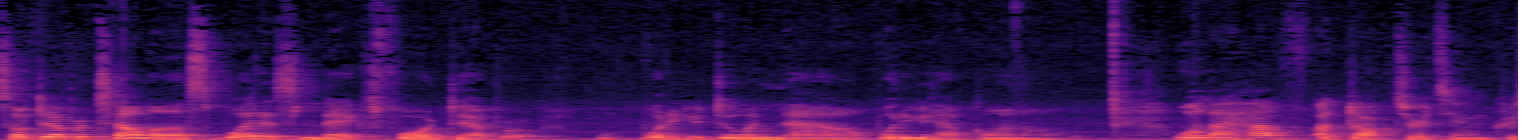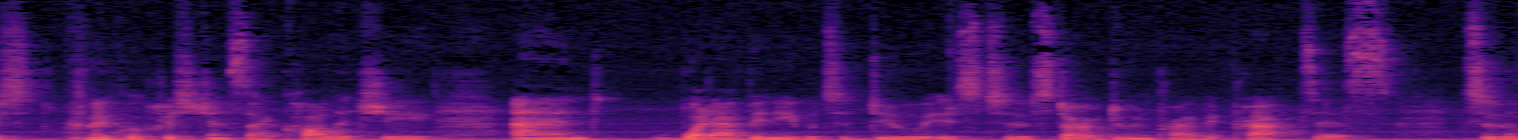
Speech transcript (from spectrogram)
So Deborah, tell us what is next for Deborah. What are you doing now? What do you have going on? Well, I have a doctorate in Christ, clinical Christian psychology, and what I've been able to do is to start doing private practice to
